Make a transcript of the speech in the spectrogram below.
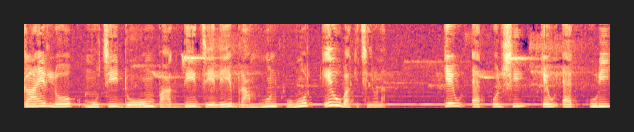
গাঁয়ের লোক, মুচি, ডোম, বাগদি, জেলে, ব্রাহ্মণ, কুমোর কেউ বাকি ছিল না। কেউ এক কলসি, কেউ এক কুড়ি,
